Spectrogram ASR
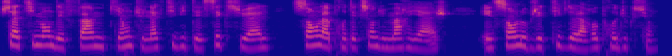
châtiment des femmes qui ont une activité sexuelle sans la protection du mariage et sans l'objectif de la reproduction.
